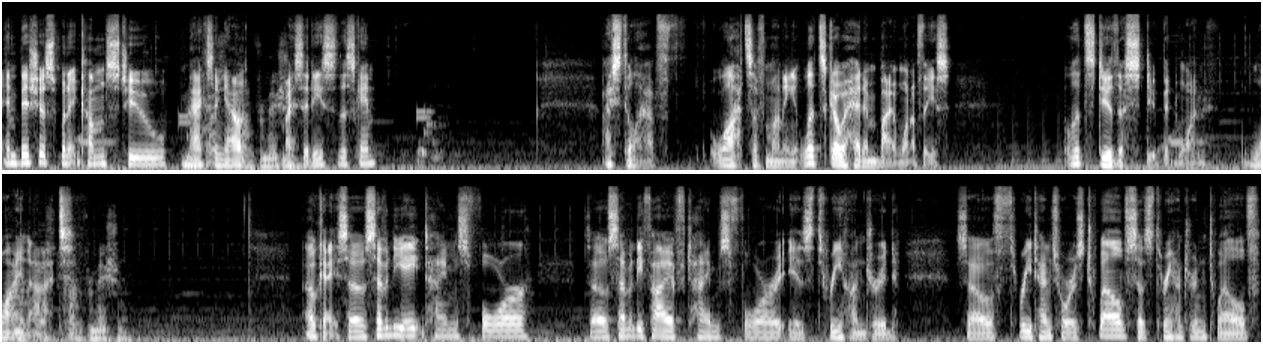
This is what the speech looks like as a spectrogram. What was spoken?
ambitious when it comes to maxing out my cities this game. I still have lots of money. Let's go ahead and buy one of these. Let's do the stupid one. Why Request not? Confirmation. Okay, so 78 times 4. So 75 times 4 is 300. So 3 times 4 is 12, so it's 312.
